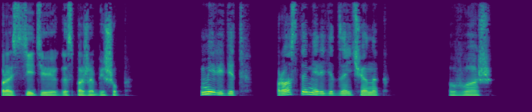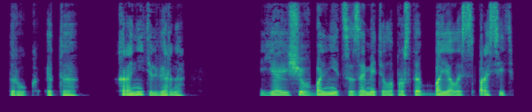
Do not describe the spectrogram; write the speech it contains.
Простите, госпожа Бишоп. Мередит. Просто Мередит, зайчонок. Ваш друг — это хранитель, верно? Я еще в больнице заметила, просто боялась спросить.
